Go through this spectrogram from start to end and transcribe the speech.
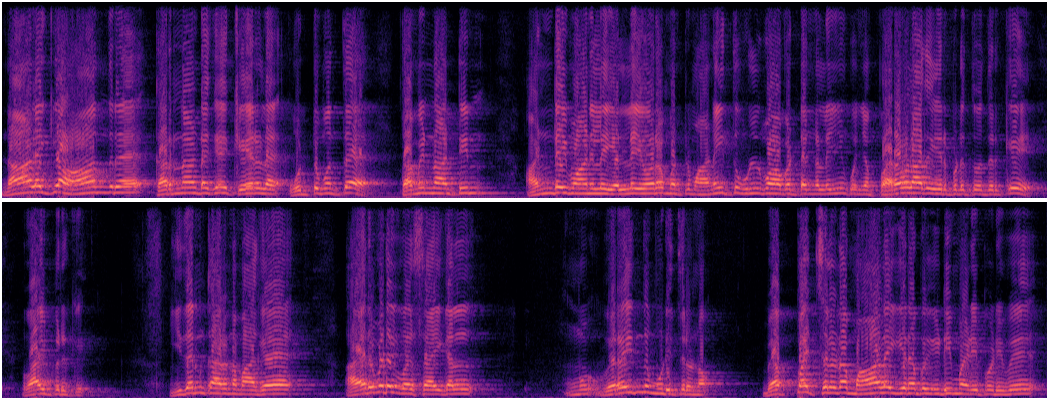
நாளைக்கு ஆந்திர கர்நாடக கேரள ஒட்டுமொத்த தமிழ்நாட்டின் அண்டை மாநில எல்லையோரம் மற்றும் அனைத்து உள் மாவட்டங்களையும் கொஞ்சம் பரவலாக ஏற்படுத்துவதற்கு வாய்ப்பு இருக்கு. இதன் காரணமாக அறுவடை விவசாயிகள் மு- விரைந்து முடித்திடணும் வெப்பச்சலன மாலை இரவு இடிமழைப்பொழிவு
